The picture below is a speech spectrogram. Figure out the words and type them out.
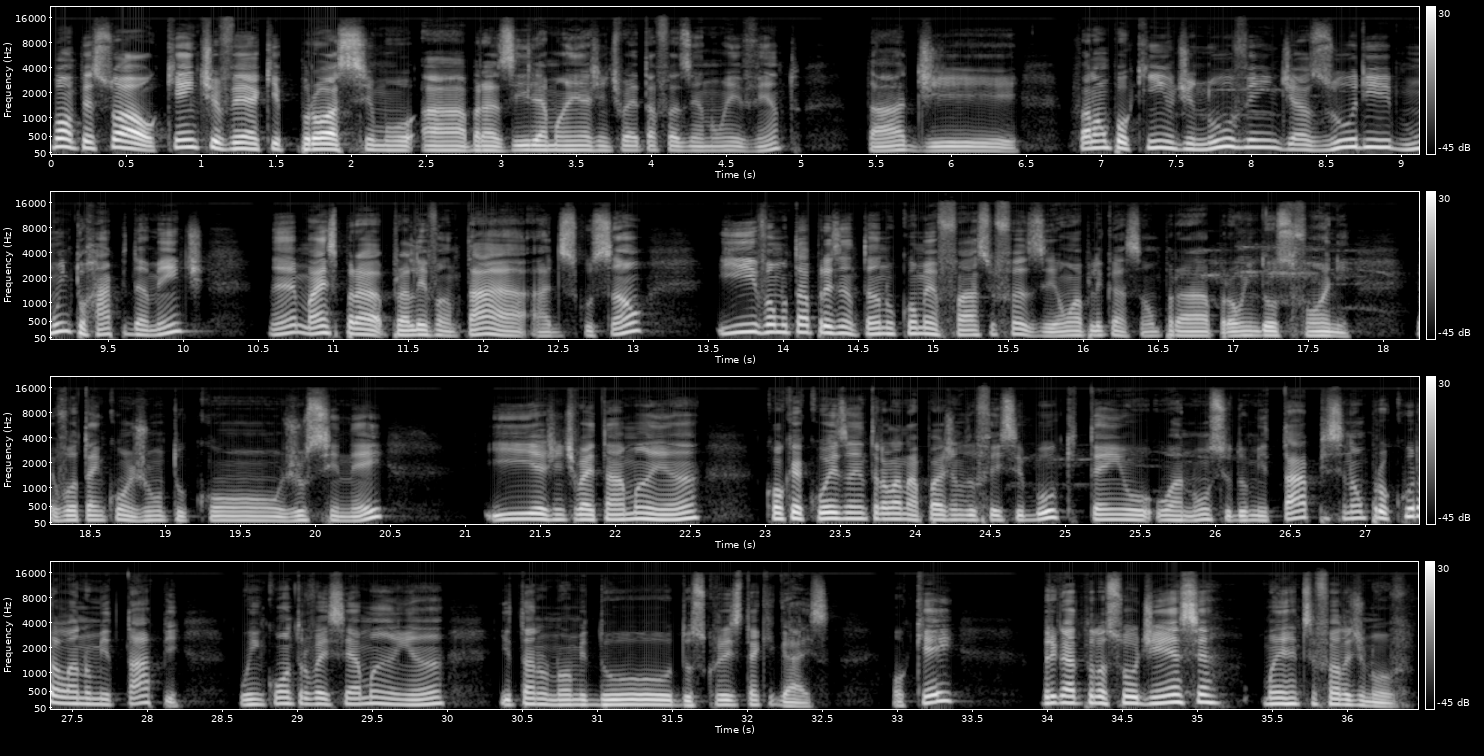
Bom, pessoal, quem tiver aqui próximo a Brasília, amanhã a gente vai estar fazendo um evento, tá? De falar um pouquinho de nuvem, de Azure, muito rapidamente, né? Mais para levantar a discussão. E vamos estar apresentando como é fácil fazer uma aplicação para o Windows Phone. Eu vou estar em conjunto com o Jucinei e a gente vai estar amanhã. Qualquer coisa, entra lá na página do Facebook, tem o, o anúncio do Meetup. Se não, procura lá no Meetup o encontro vai ser amanhã e está no nome do, dos Crazy Tech Guys. Ok? Obrigado pela sua audiência. Amanhã a gente se fala de novo.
